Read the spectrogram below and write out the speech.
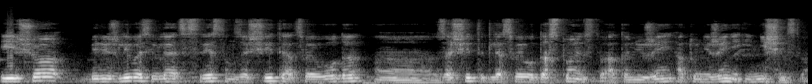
И еще бережливость является средством защиты от своего э, защиты для своего достоинства от унижения, от унижения и нищенства.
